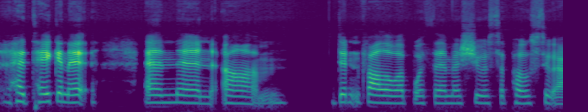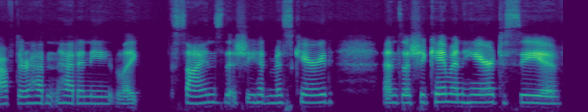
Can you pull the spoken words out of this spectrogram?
had taken it, and then um, didn't follow up with them as she was supposed to after, hadn't had any like signs that she had miscarried. And so she came in here to see if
